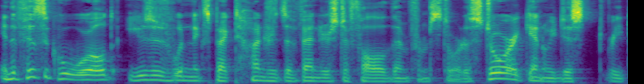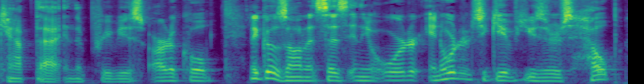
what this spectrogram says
In the physical world, users wouldn't expect hundreds of vendors to follow them from store to store. Again, we just recapped that in the previous article. And it goes on, it says in the order in order to give users help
